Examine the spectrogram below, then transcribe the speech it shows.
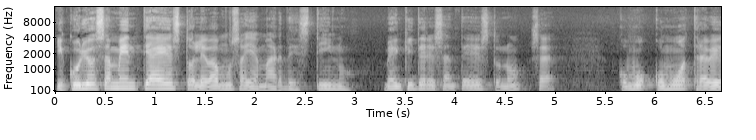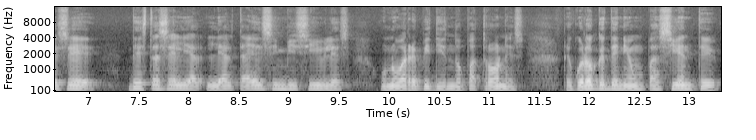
Y curiosamente a esto le vamos a llamar destino. Ven qué interesante esto, ¿no? O sea, cómo, cómo a través de, estas lealtades invisibles uno va repitiendo patrones. Recuerdo que tenía un paciente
